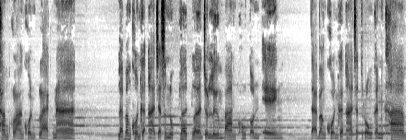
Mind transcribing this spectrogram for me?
ท่ามกลางคนแปลกหน้า และบางคนก็อาจจะสนุกเพลิดเพลินจนลืมบ้านของตนเอง แต่บางคนก็อาจจะตรงกันข้าม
